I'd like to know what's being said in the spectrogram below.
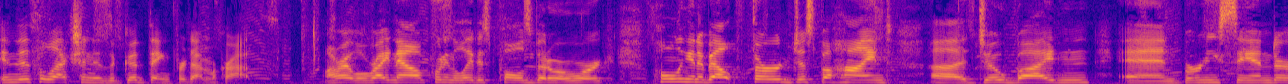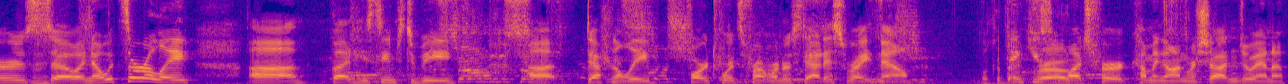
in this election is a good thing for Democrats. All right, well, right now, according to the latest polls, Beto O'Rourke polling in about third, just behind uh, Joe Biden and Bernie Sanders. Mm. So I know it's early, uh, but he seems to be uh, definitely far towards frontrunner status right now. Look at that Thank you so much for coming on, Rashad and Joanna.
